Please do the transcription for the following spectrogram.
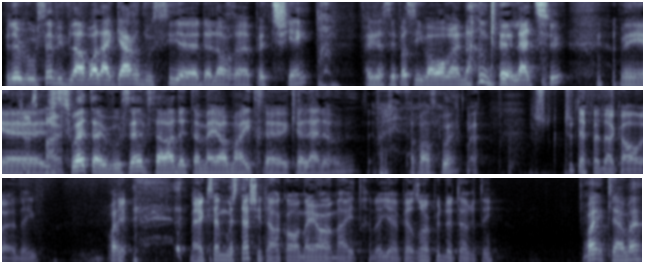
Puis là, Rusev, il voulait avoir la garde aussi euh, de leur euh, petit chien. Fait que je sais pas s'il va avoir un angle là-dessus. Mais euh, je souhaite à Rusev, ça a l'air d'être un meilleur maître euh, que Lana. là. C'est vrai. T'en penses quoi? Je suis tout à fait d'accord, euh, Dave. Ouais. Mais avec sa moustache, il était encore un meilleur maître. Là, il a perdu un peu d'autorité. Ouais, clairement.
